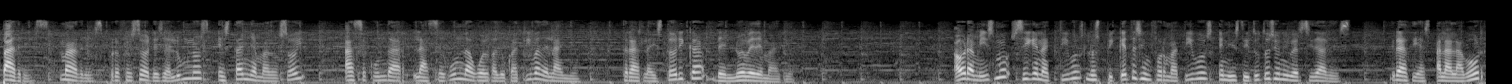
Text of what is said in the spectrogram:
Padres, madres, profesores y alumnos están llamados hoy a secundar la segunda huelga educativa del año, tras la histórica del 9 de mayo. Ahora mismo siguen activos los piquetes informativos en institutos y universidades, gracias a la labor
